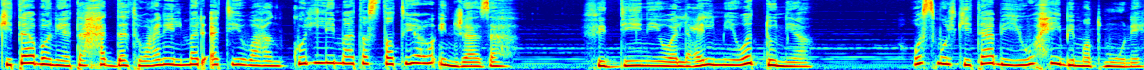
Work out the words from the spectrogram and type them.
كتاب يتحدث عن المرأة وعن كل ما تستطيع إنجازه في الدين والعلم والدنيا. واسم الكتاب يوحي بمضمونه.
